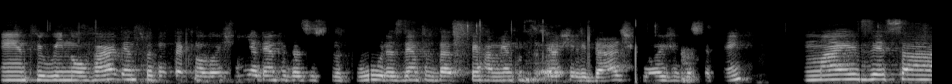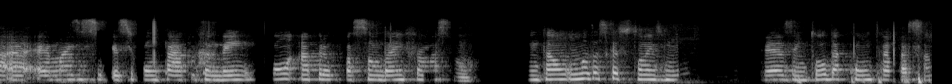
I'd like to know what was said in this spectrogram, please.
entre o inovar dentro da tecnologia, dentro das estruturas, dentro das ferramentas de agilidade que hoje você tem, mas essa é, mais esse, esse contato também com a preocupação da informação. Então, uma das questões muito presa em toda a contratação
